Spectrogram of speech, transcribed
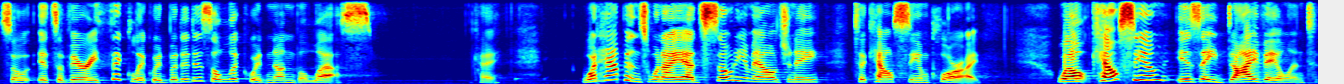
so it's a very thick liquid, but it is a liquid nonetheless. Okay. What happens when I add sodium alginate to calcium chloride? Well, calcium is a divalent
